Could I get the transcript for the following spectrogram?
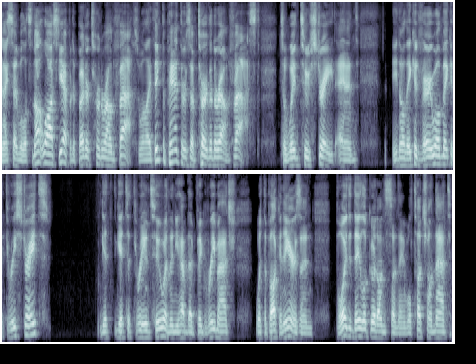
And I said, well, it's not lost yet, but it better turn around fast. Well, I think the Panthers have turned it around fast to win two straight, and you know they could very well make it three straight, get get to three and two, and then you have that big rematch with the Buccaneers. And boy, did they look good on Sunday. We'll touch on that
